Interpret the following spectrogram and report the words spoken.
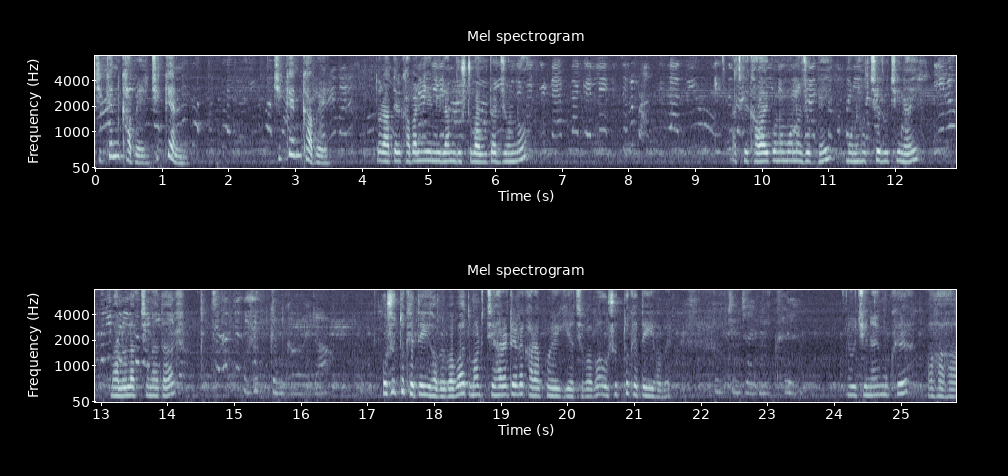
চিকেন খাবে, চিকেন। চিকেন খাবে? তো রাতের খাবার নিয়ে নিলাম দুষ্টু বাবুটার জন্য। আজকে খাওয়ায় কোনো মনোযোগ নেই, মনে হচ্ছে রুচি নাই, ভালো লাগছে না তার। ওষুধ তো খেতেই হবে বাবা, তোমার চেহারা টেহারা খারাপ হয়ে গিয়েছে বাবা, ওষুধ তো খেতেই হবে। রুচি নাই মুখে? আহা হা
